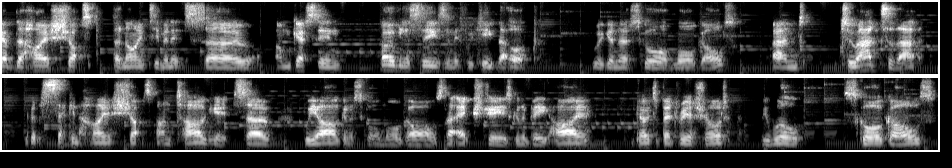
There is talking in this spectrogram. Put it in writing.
have the highest shots per 90 minutes. So I'm guessing over the season, if we keep that up, we're going to score more goals. And to add to that, we've got the second highest shots on target. So we are going to score more goals. That XG is going to be high. Go to bed reassured. We will score goals.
